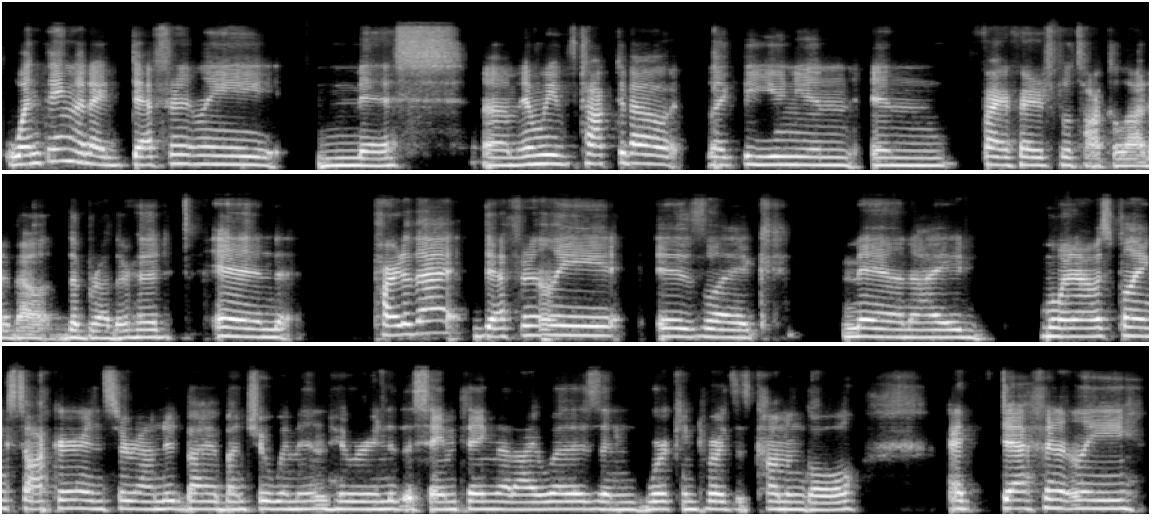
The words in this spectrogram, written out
one thing that I definitely miss, um, and we've talked about like the union and firefighters will talk a lot about the brotherhood, and part of that definitely is like, man, I when I was playing soccer and surrounded by a bunch of women who were into the same thing that I was and working towards this common goal, I definitely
